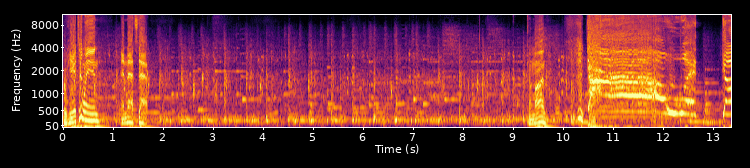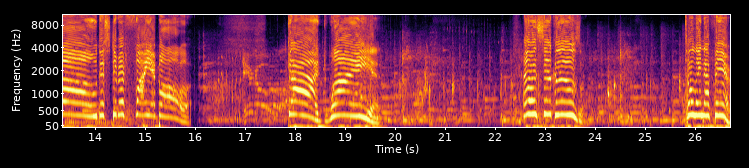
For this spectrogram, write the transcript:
We're here to win, and that's that. Come on. No! No! The stupid fireball! Here goes. God, why? I was so close! Totally not fair!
